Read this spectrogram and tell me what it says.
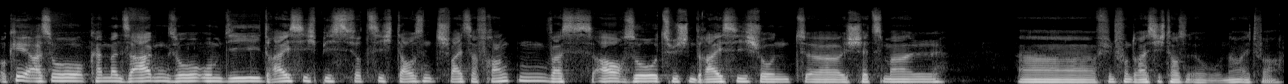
Okay, also kann man sagen, so um die 30 bis 40.000 Schweizer Franken, was auch so zwischen 30 und äh, ich schätze mal äh, 35.000 Euro, ne, etwa.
